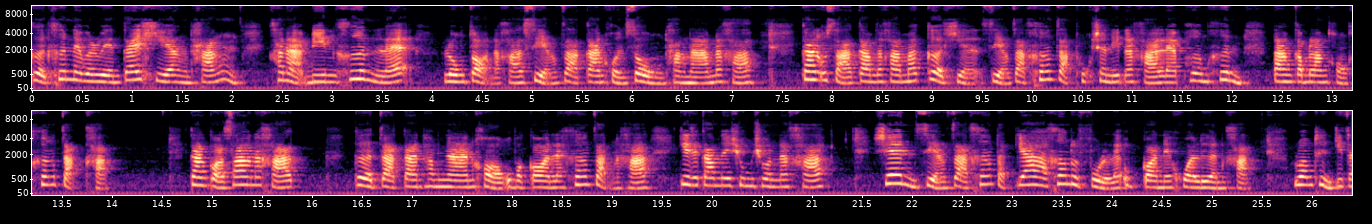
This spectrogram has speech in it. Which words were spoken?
เกิดขึ้นในบริเวณใกล้เคียงทั้งขณะบินขึ้นและ ลงจอดนะคะ เสียงจากการขนส่งทางน้ำนะคะ การอุตสาหกรรมนะคะมักเกิดเขียนเสียงจากเครื่องจักรทุกชนิดนะคะ และเพิ่มขึ้นตามกำลังของเครื่องจักรค่ะ การก่อสร้างนะคะเกิดจากการทำงานของอุปกรณ์และเครื่องจักรนะคะ กิจกรรมในชุมชนนะคะ เช่น เสียงจากเครื่องตัดหญ้า เครื่องดูดฝุ่น และอุปกรณ์ในครัวเรือนค่ะ รวมถึงกิจ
